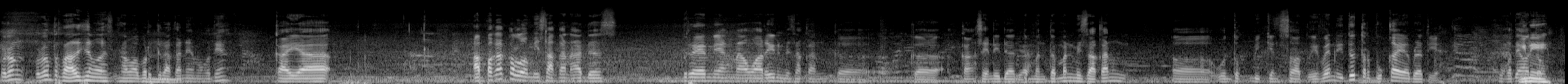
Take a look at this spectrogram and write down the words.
orang orang tertarik sama sama pergerakannya maksudnya kayak apakah kalau misalkan ada brand yang nawarin misalkan ke ke Kang Sandy dan Ya. teman-teman misalkan eh, untuk bikin suatu event itu terbuka ya berarti ya? Gini, untuk-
